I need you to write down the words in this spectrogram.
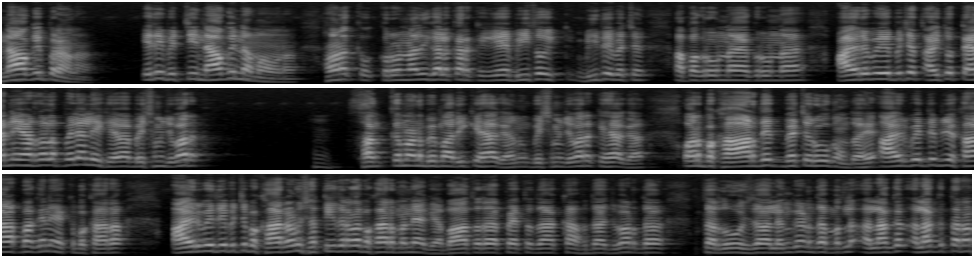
ਨਾ ਕੋਈ ਪੁਰਾਣਾ। ਇਹਦੇ ਵਿੱਚ ਹੀ ਨਾ ਕੋਈ ਨਵਾਂ ਆਉਣਾ। ਹੁਣ ਕ- ਕਰੋਨਾ ਦੀ ਗੱਲ ਕਰਕੇ ਗਏ 2020 ਦੇ ਵਿੱਚ ਆਪਾਂ ਕਰੋਨਾ ਆਇਆ ਕਰੋਨਾ ਆਇਆ। ਆਯੁਰਵੇਦ ਵਿੱਚ ਅੱਜ ਤੋਂ 3000 ਸਾਲ ਪਹਿਲਾਂ ਲਿਖਿਆ ਹੋਇਆ ਵਿਸ਼ਮ ਜਵਰ ਸੰਕਰਮਣ ਬਿਮਾਰੀ ਕਿਹਾ ਗਿਆ ਉਹਨੂੰ ਵਿਸ਼ਮ ਜਵਰ ਕਿਹਾ ਗਿਆ। ਔਰ ਬੁਖਾਰ ਦੇ ਵਿੱਚ ਰੋਗ ਆਉਂਦਾ ਹੈ ਆਯੁਰਵੇਦ ਦੇ ਵਿੱਚ ਬੁਖਾਰ ਆਪਾਂ ਕਹਿੰਦੇ ਇੱਕ ਬੁਖਾਰ ਆ। ਆਯੁਰਵੇਦ ਦੇ ਵਿੱਚ ਬੁਖਾਰਾਂ ਨੂੰ 36 ਤਰ੍ਹਾਂ ਦਾ ਬੁਖਾਰ ਮੰਨਿਆ ਗਿਆ। ਬਾਤ ਦਾ ਪਿੱਤ ਦਾ ਕਫ ਦਾ ਜਵਰ ਦਾ ਤਰਦੋਸ਼ ਦਾ ਲੰਘਣ ਦਾ ਮਤਲਬ ਅਲੱਗ ਅਲੱਗ ਤਰ੍ਹਾਂ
